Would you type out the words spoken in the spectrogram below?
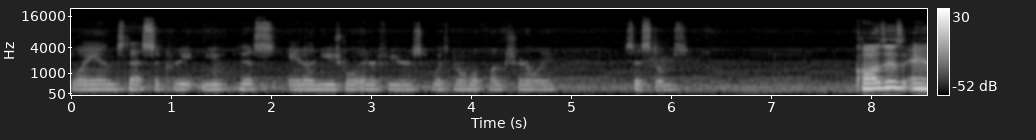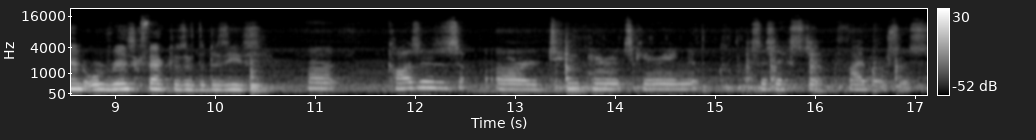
glands that secrete mucus and unusual interferes with normal functioning systems. Causes and or risk factors of the disease. Uh, causes are two parents carrying cystic fibrosis.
